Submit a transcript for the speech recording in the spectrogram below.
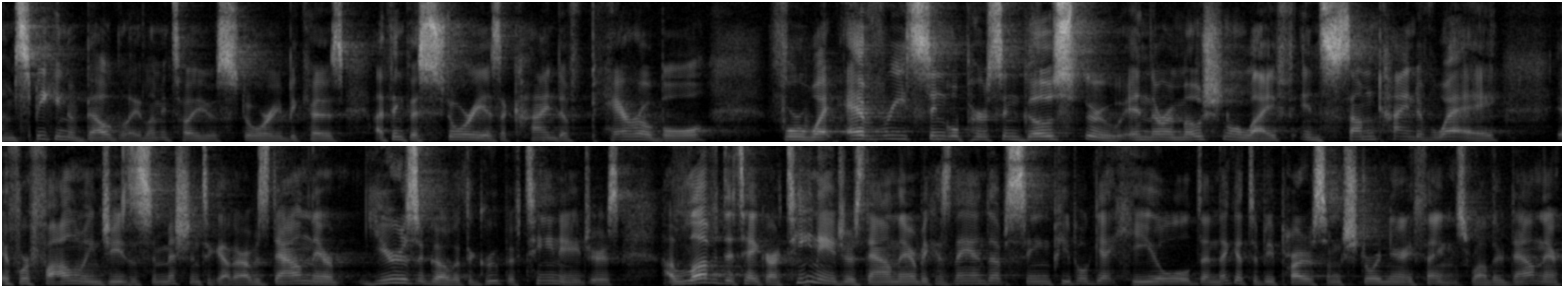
I'm speaking of Belle Glade. Let me tell you a story because I think this story is a kind of parable for what every single person goes through in their emotional life in some kind of way if we're following Jesus in mission together. I was down there years ago with a group of teenagers. I love to take our teenagers down there because they end up seeing people get healed and they get to be part of some extraordinary things while they're down there.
